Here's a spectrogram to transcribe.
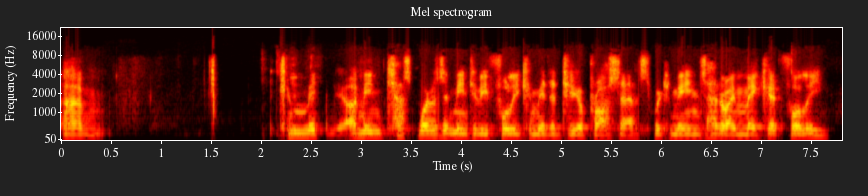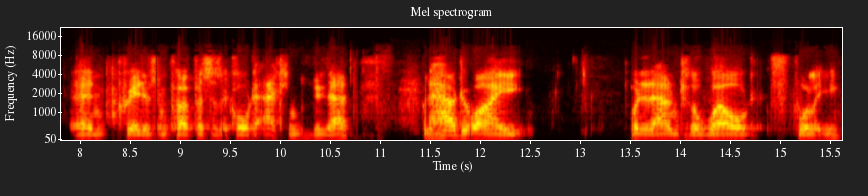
um, commit, I mean, just what does it mean to be fully committed to your process? Which means, how do I make it fully? And Creative on Purpose is a call to action to do that. But how do I put it out into the world fully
